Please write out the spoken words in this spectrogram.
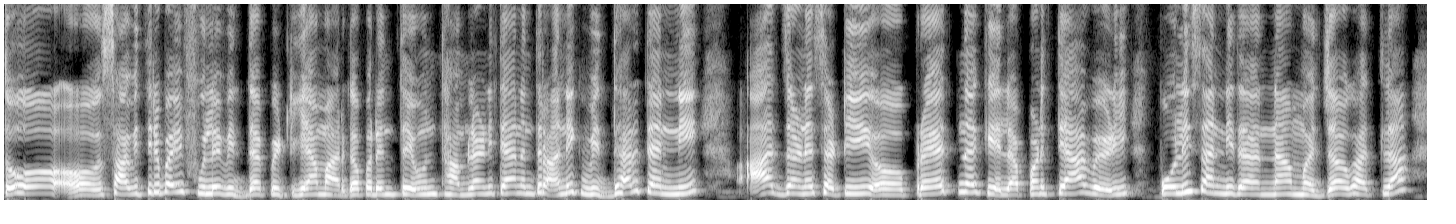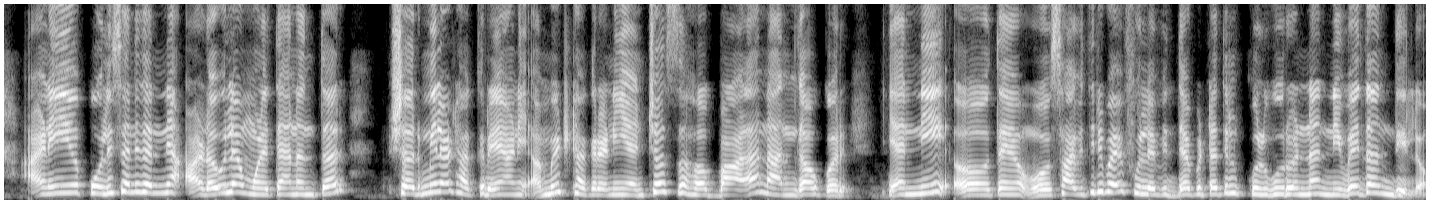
तो सावित्रीबाई फुले विद्यापीठ या मार्गापर्यंत येऊन थांबला आणि त्यानंतर अनेक विद्यार्थ्यांनी आत जाण्यासाठी प्रयत्न केला. पण त्यावेळी पोलिसांनी त्यांना मज्जाव घातला आणि पोलिसांनी त्यांना अडवल्यामुळे त्यानंतर शर्मिला ठाकरे आणि अमित ठाकरे यांच्यासह बाळा नांदगावकर यांनी ते सावित्रीबाई फुले विद्यापीठातील कुलगुरूंना निवेदन दिलं.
